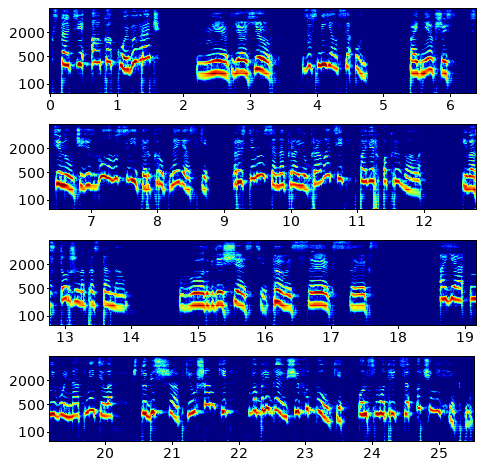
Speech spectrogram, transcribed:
«Кстати, а какой вы врач?» «Нет, я хирург. – засмеялся он. Поднявшись, стянул через голову свитер крупной вязки, растянулся на краю кровати поверх покрывала и восторженно простонал. «Вот где счастье! А вы секс, секс!» А я невольно отметила, что без шапки-ушанки в облегающей футболке он смотрится очень эффектно.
